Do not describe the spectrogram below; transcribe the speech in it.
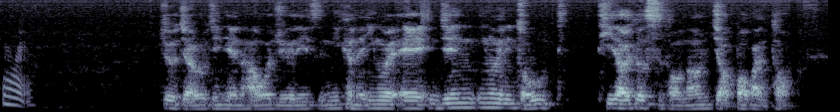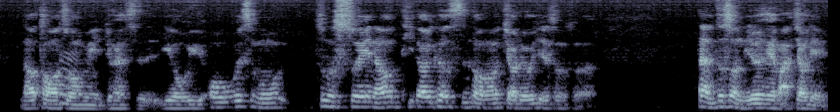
嗯。就假如今天好，我举个例子，你可能因为 A，，你今天因为你走路踢到一颗石头，然后你脚爆半痛，然后痛到这方面你就开始忧郁哦，为什么这么衰？然后踢到一颗石头，然后脚流血什么什么。但这时候你就可以把焦点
